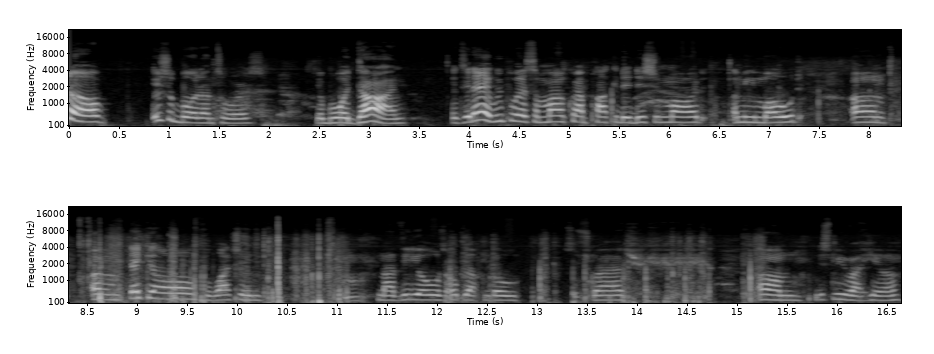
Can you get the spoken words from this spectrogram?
What up? It's your boy Don Torres, your boy Don, and today we playing some Minecraft Pocket Edition mod. I mean mode. Um, um, thank y'all for watching my videos. I hope y'all can go subscribe. Um, this me right here.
